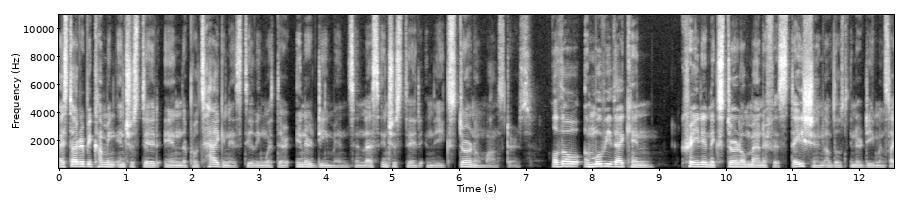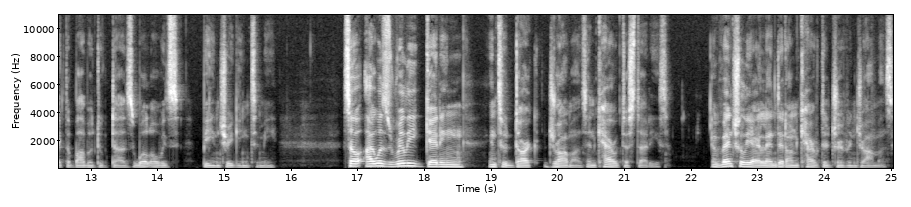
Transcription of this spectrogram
I started becoming interested in the protagonists dealing with their inner demons and less interested in the external monsters. Although a movie that can create an external manifestation of those inner demons like the Babadook does will always be intriguing to me. So I was really getting into dark dramas and character studies. Eventually, I landed on character driven dramas.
